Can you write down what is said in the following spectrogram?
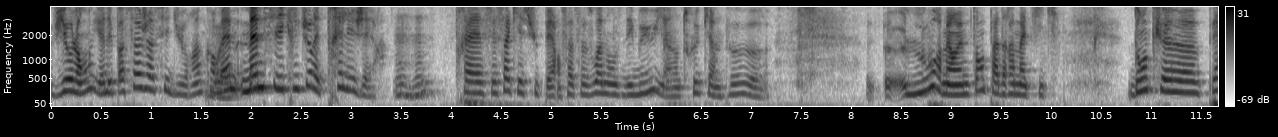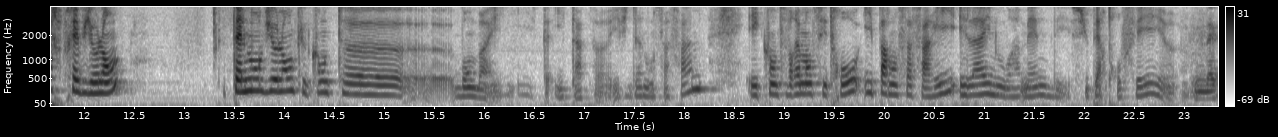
violent. Il y a des passages assez durs hein, quand même, même si l'écriture est très légère. Mhm. Très, c'est ça qui est super. Enfin, ça se voit dans ce début. Il y a un truc un peu lourd, mais en même temps pas dramatique. Donc, père très violent tellement violent que quand euh, bon bah il, tape euh, évidemment sa femme. Et quand vraiment c'est trop il part en safari et là il nous ramène des super trophées euh,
